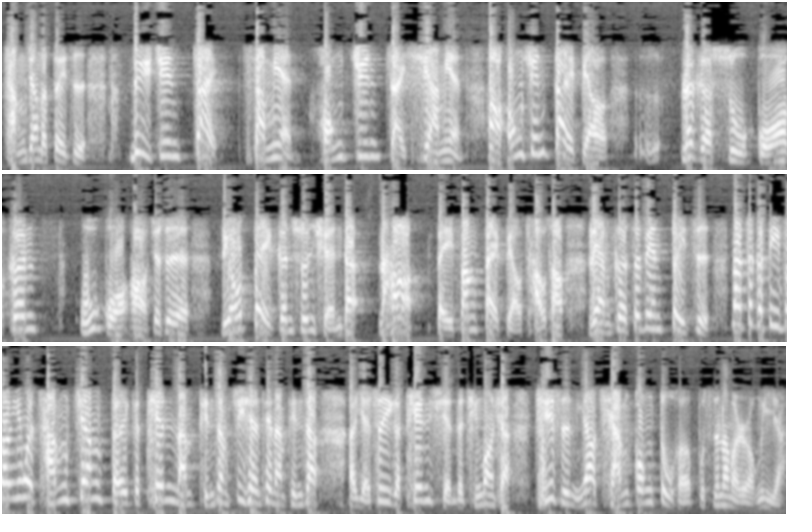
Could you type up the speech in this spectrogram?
长江的对峙，绿军在上面。红军在下面啊，红军代表那个蜀国跟吴国啊，就是刘备跟孙权的，然后北方代表曹操，两个这边对峙。那这个地方因为长江的一个天然屏障，蓟县天然屏障啊，也是一个天险的情况下，其实你要强攻渡河不是那么容易啊。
